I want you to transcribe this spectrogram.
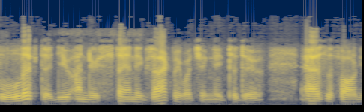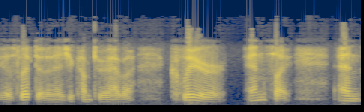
lifted. You understand exactly what you need to do as the fog is lifted and as you come to have a clear insight. And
